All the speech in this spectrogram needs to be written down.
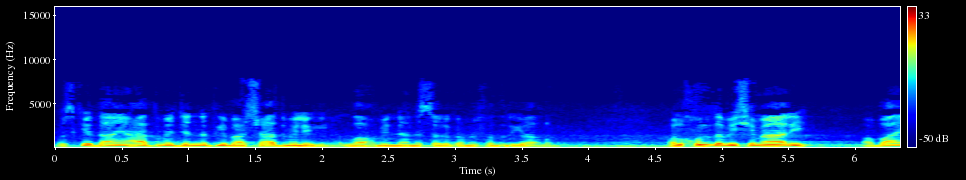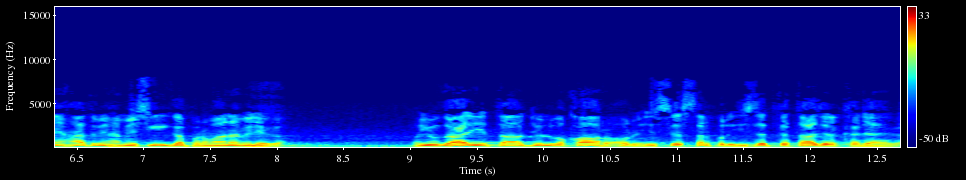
اس کے دائیں ہاتھ میں جنت کی بادشاہت ملے گی۔ اللہ نسل کا فضل یا الخلد ابھی شمالی اور بائیں ہاتھ میں ہمیشگی کا پروانہ ملے گا۔ میود علی تاج الوقار اور اس سے سر پر عزت کا تاج رکھا جائے گا۔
